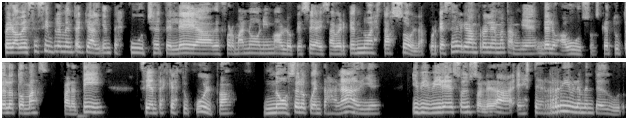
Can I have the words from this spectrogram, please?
Pero a veces simplemente que alguien te escuche, te lea de forma anónima o lo que sea y saber que no estás sola, porque ese es el gran problema también de los abusos, que tú te lo tomas para ti, sientes que es tu culpa, no se lo cuentas a nadie y vivir eso en soledad es terriblemente duro.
